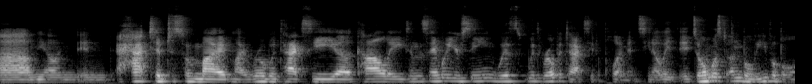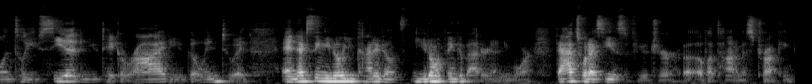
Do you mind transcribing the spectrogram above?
Um, you know, and, and, a hat tip to some of my my robotaxi uh, colleagues, in the same way you're seeing with with robotaxi deployments. You know, it, it's almost unbelievable until you see it and you take a ride and you go into it, and next thing you know, you kind of don't you don't think about it anymore. That's what I see as the future of autonomous trucking.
